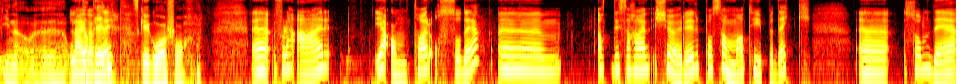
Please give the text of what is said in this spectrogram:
inn, eh, Live update. Skal jeg gå og se. Uh, for det er Jeg antar også det. Uh, at disse her kjører på samme type dekk som det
